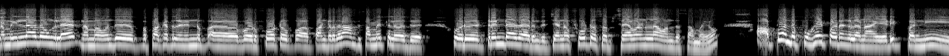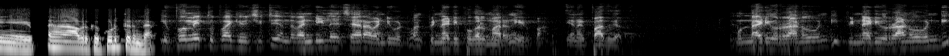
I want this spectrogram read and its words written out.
நம்ம இல்லாதவங்கள நம்ம வந்து இப்ப பக்கத்துல நின்று ஒரு போட்டோ பண்றதுலாம் அந்த சமயத்துல அது ஒரு ட்ரெண்டா தான் இருந்துச்சு. ஏன்னா போட்டோஸ் ஆப் செவன்லாம் வந்த சமயம். அப்போ அந்த புகைப்படங்களை நான் எடிட் பண்ணி அவருக்கு கொடுத்திருந்தேன். எப்பவுமே துப்பாக்கி வச்சுட்டு அந்த வண்டியில சேரா வண்டி ஓட்டுவான். பின்னாடி புகழ்மாறன் இருப்பான். எனக்கு பாதுகாப்பு. முன்னாடி ஒரு ராணுவ வண்டி பின்னாடி ஒரு ராணுவ வண்டி.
